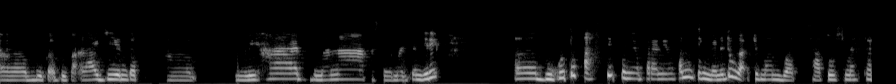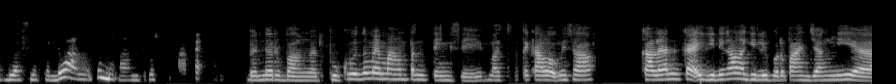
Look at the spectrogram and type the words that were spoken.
uh, buka-buka lagi untuk uh, melihat gimana segala macam. Jadi uh, buku tuh pasti punya peran yang penting. Dan itu nggak cuma buat satu semester dua semester doang. Itu bakalan terus dipakai Bener banget. Buku itu memang penting sih. Maksudnya kalau misal kalian kayak gini kan lagi libur panjang nih ya.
